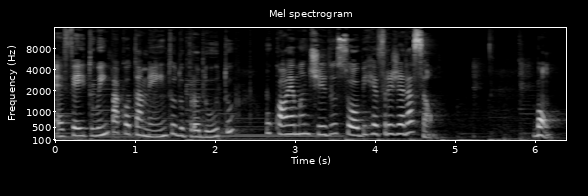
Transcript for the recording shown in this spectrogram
é feito o empacotamento do produto, o qual é mantido sob refrigeração. Bom,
